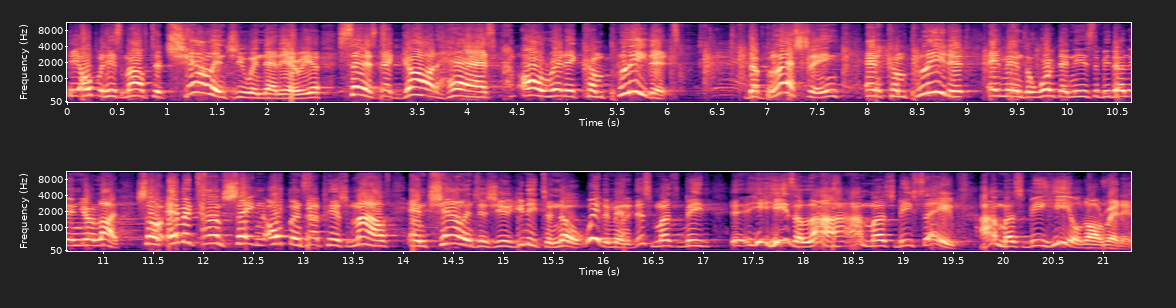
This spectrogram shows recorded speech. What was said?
he opened his mouth to challenge you in that area, says that God has already completed the blessing and completed, amen, the work that needs to be done in your life. So every time Satan opens up his mouth and challenges you, you need to know, wait a minute, this must be, he, he's a lie. I must be saved. I must be healed already.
